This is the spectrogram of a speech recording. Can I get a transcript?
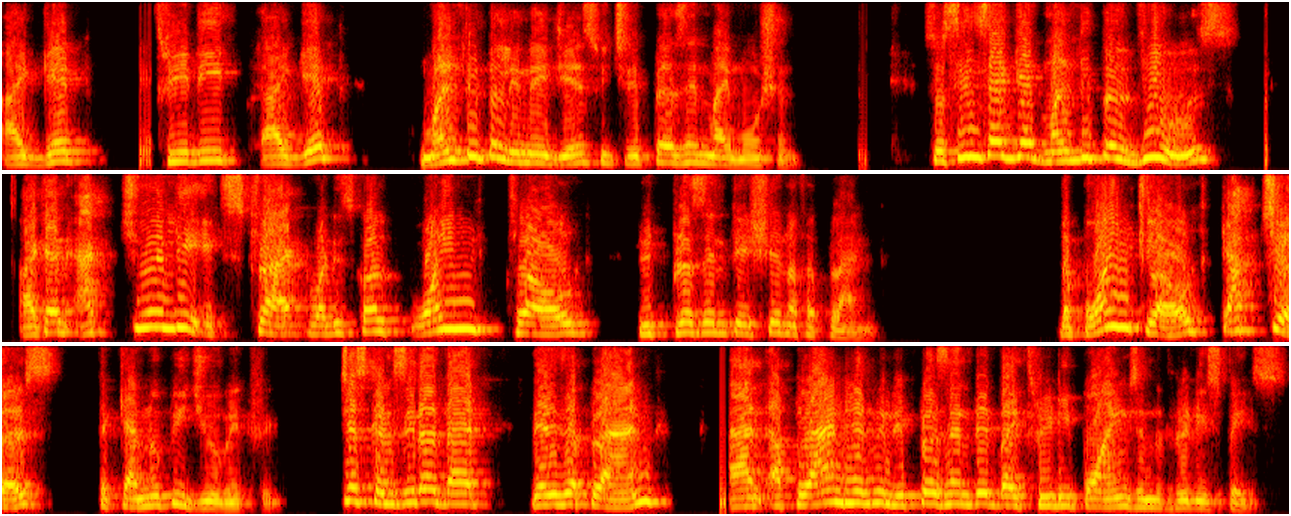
I get 3D, I get multiple images which represent my motion. So since I get multiple views, I can actually extract what is called point cloud representation of a plant. The point cloud captures the canopy geometry. Just consider that there is a plant and a plant has been represented by 3D points in the 3D space.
